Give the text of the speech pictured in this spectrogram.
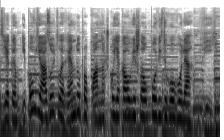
з яким і пов'язують легенду про панночку, яка увійшла у повість Гоголя Вій.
